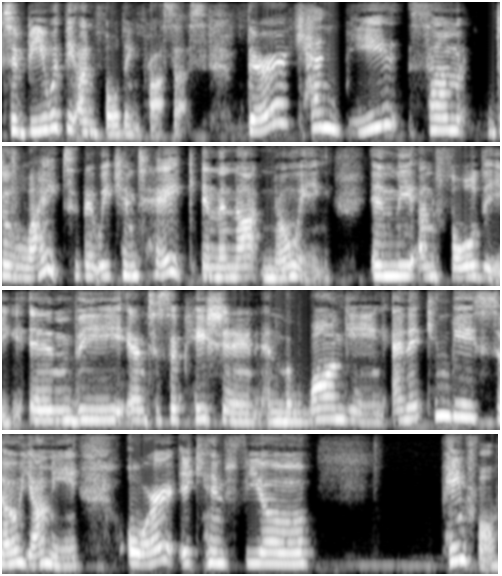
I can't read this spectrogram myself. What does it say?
to be with the unfolding process. There can be some delight that we can take in the not knowing, in the unfolding in the anticipation and the longing. And it can be so yummy, or it can feel painful.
